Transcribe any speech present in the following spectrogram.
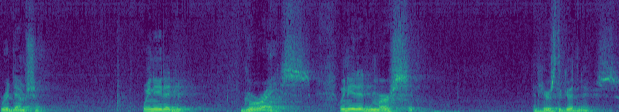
redemption. We needed grace. We needed mercy. And here's the good news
